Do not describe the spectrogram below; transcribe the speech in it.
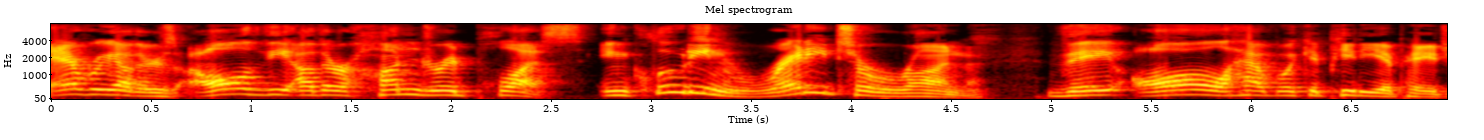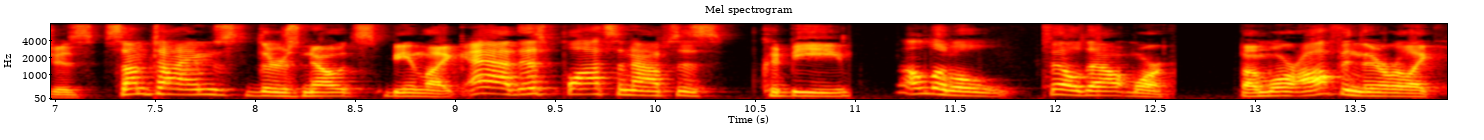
every others, all the other hundred plus, including Ready to Run, they all have Wikipedia pages. Sometimes there's notes being like, ah, this plot synopsis could be a little filled out more. But more often they were like,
